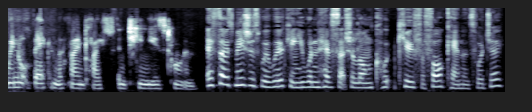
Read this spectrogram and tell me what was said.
we're not back in the same place in 10 years' time. If those measures were working, you wouldn't have such a long queue for fog cannons, would you?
